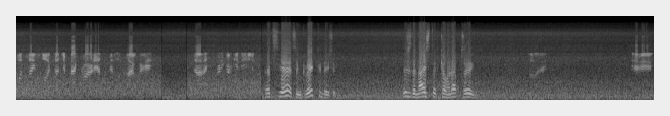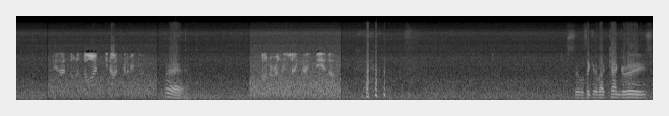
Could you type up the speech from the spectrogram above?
What seems like such a back road out the middle of nowhere. Uh, no, it's pretty good condition. It's yeah, it's in great condition. This is the nice bit coming up too. So, yeah, yeah. Yeah, that's not a sign. You know it's going to be good. Yeah. Time to really shake those beers up. Still thinking about kangaroos. Yeah.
